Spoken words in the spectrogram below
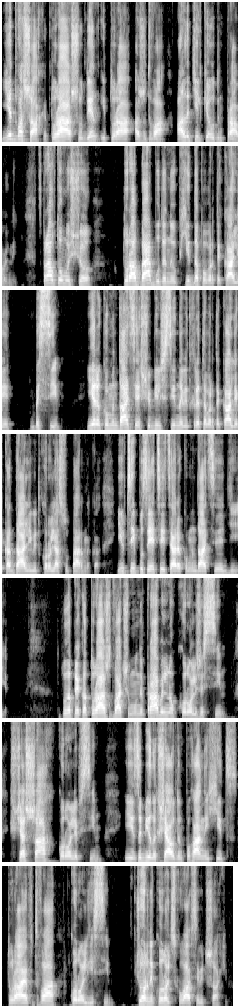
Є два шахи: тура H1 і тура H2, але тільки один правильний. Справа в тому, що тура Б буде необхідна по вертикалі B7. Є рекомендація, що більш цінна відкрита вертикаль, яка далі від короля суперника. І в цій позиції ця рекомендація діє. Тобто, наприклад, тура H2 чому неправильно, король G7. Ще шах, король F7. І за білих ще один поганий хід тура F2 король Е7. Чорний король сховався від шахів.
